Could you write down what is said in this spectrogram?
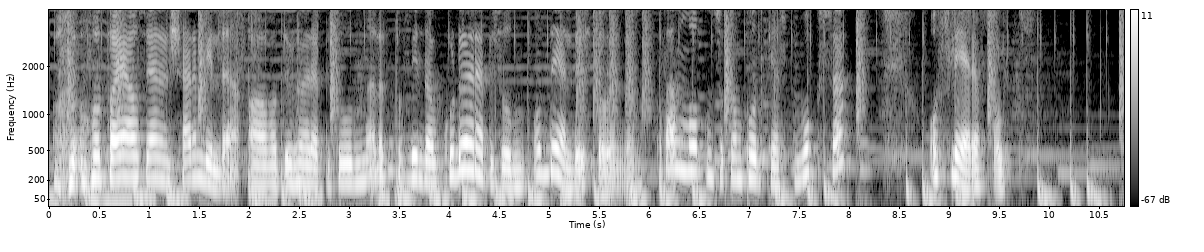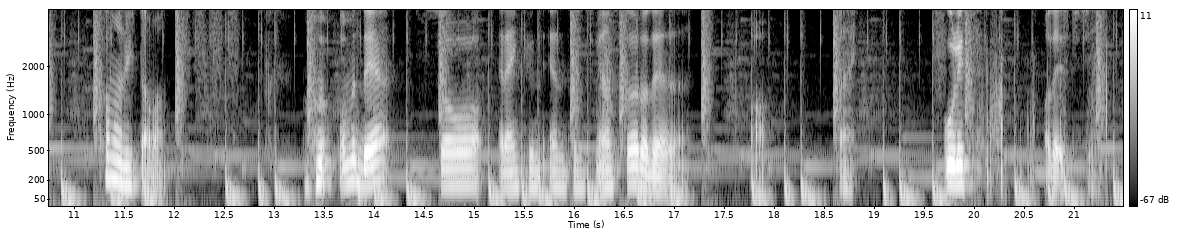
Og ta jeg også gjerne en skjermbilde av at du hører episoden, eller ta et bilde av hvor du hører episoden, og del det i storyen din. På den måten så kan podkasten vokse, og flere folk kan ha nytte av den. Og med det så er det kun én ting som gjenstår, og det er Ja, nei. God lytt og det jeg skulle si.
